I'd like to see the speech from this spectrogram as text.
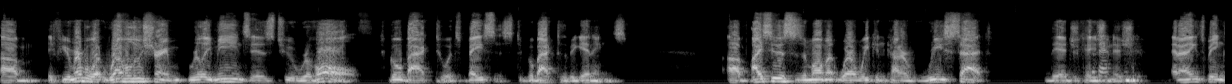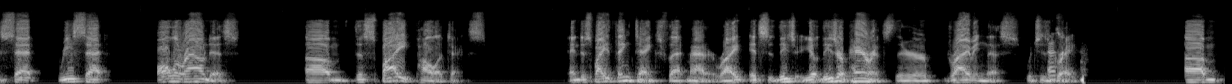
Um, if you remember what revolutionary really means is to revolve, to go back to its basis, to go back to the beginnings. Uh, I see this as a moment where we can kind of reset the education okay. issue. And I think it's being set, reset all around us, um, despite politics and despite think tanks for that matter, right? It's these are you know, these are parents that are driving this, which is That's great. Right. Um,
